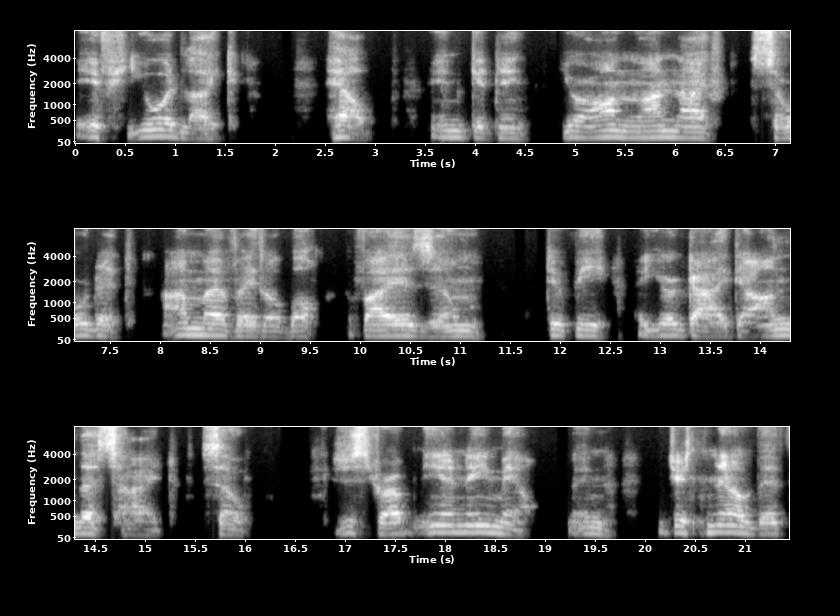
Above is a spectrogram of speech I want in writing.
if you would like help in getting your online life sorted. I'm available via Zoom to be your guide on the side. So just drop me an email and just know that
